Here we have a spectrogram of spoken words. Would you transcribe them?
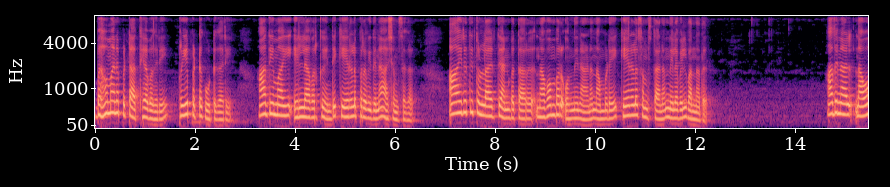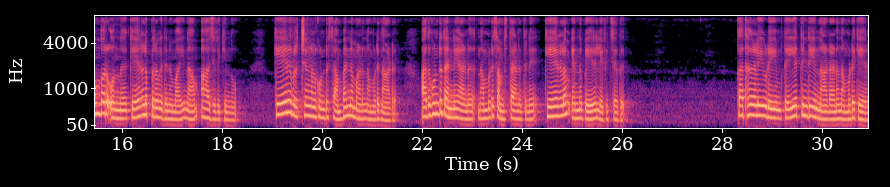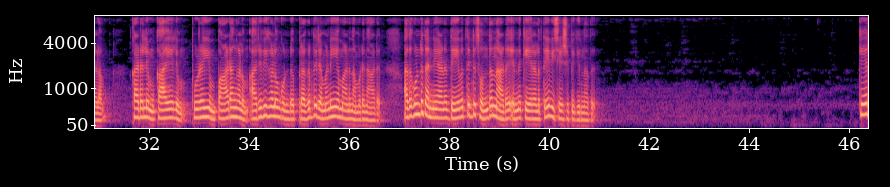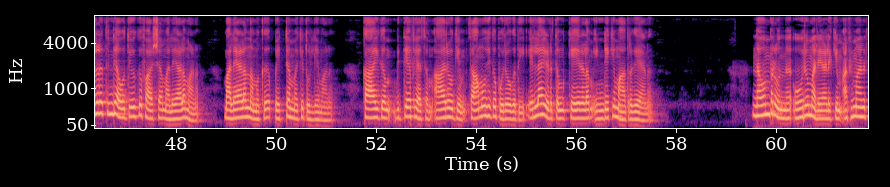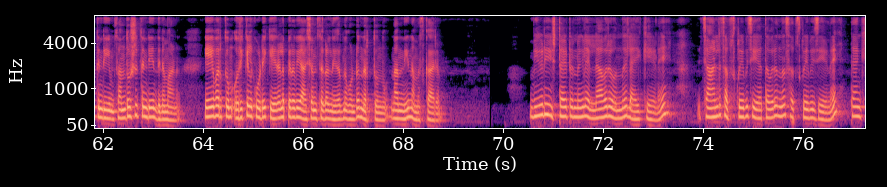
ബഹുമാനപ്പെട്ട അധ്യാപകരെ പ്രിയപ്പെട്ട കൂട്ടുകാരെ ആദ്യമായി എല്ലാവർക്കും എന്റെ കേരളപ്പിറവി ദിന ആശംസകൾ. ആയിരത്തി തൊള്ളായിരത്തി അൻപത്തി ആറ് നവംബർ ഒന്നിനാണ് നമ്മുടെ കേരള സംസ്ഥാനം നിലവിൽ വന്നത്. അതിനാൽ നവംബർ ഒന്ന് കേരളപ്പിറവി ദിനമായി നാം ആചരിക്കുന്നു. കേരവൃക്ഷങ്ങൾ കൊണ്ട് സമ്പന്നമാണ് നമ്മുടെ നാട്. അതുകൊണ്ട് തന്നെയാണ് നമ്മുടെ സംസ്ഥാനത്തിന് കേരളം എന്ന പേര് ലഭിച്ചത്. കഥകളിയുടെയും തെയ്യത്തിന്റെയും നാടാണ് നമ്മുടെ കേരളം. കടലും കായലും പുഴയും പാടങ്ങളും അരുവികളും കൊണ്ട് പ്രകൃതി രമണീയമാണ് നമ്മുടെ നാട്. അതുകൊണ്ട് തന്നെയാണ് ദൈവത്തിന്റെ സ്വന്തം നാട് എന്ന് കേരളത്തെ വിശേഷിപ്പിക്കുന്നത്. കേരളത്തിന്റെ ഔദ്യോഗിക ഭാഷ മലയാളമാണ്. മലയാളം നമുക്ക് പെറ്റമ്മയ്ക്ക് തുല്യമാണ്. കായികം വിദ്യാഭ്യാസം ആരോഗ്യം സാമൂഹിക പുരോഗതി എല്ലായിടത്തും കേരളം ഇന്ത്യയ്ക്ക് മാതൃകയാണ്. നവംബർ ഒന്ന് ഓരോ മലയാളിക്കും അഭിമാനത്തിന്റെയും സന്തോഷത്തിന്റെയും ദിനമാണ്. ഏവർക്കും ഒരിക്കൽ കൂടി കേരളപ്പിറവി ആശംസകൾ നേർന്നുകൊണ്ട് നിർത്തുന്നു. നന്ദി നമസ്കാരം. വീഡിയോ ഇഷ്ടമായിട്ടുണ്ടെങ്കിൽ എല്ലാവരും ഒന്ന് ലൈക്ക് ചെയ്യണേ. ചാനൽ സബ്സ്ക്രൈബ് ചെയ്യാത്തവരൊന്ന് സബ്സ്ക്രൈബ് ചെയ്യണേ. താങ്ക്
